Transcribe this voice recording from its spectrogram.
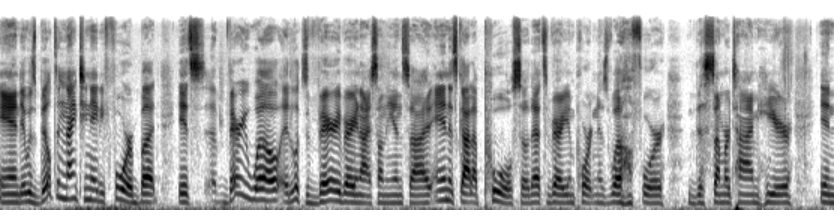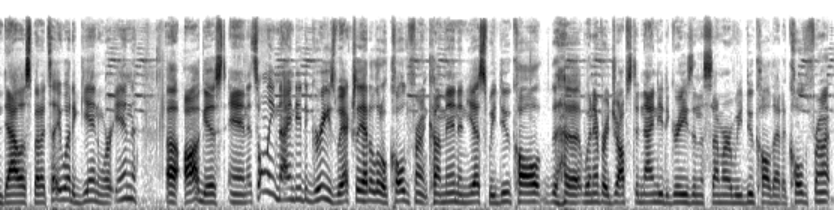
And it was built in 1984, but it's very well. It looks very, very nice on the inside, and it's got a pool, so that's very important as well for the summertime here in Dallas. But I tell you what, again, we're in uh, August and it's only 90 degrees. We actually had a little cold front come in and yes, we do call the, whenever it drops to 90 degrees in the summer, we do call that a cold front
